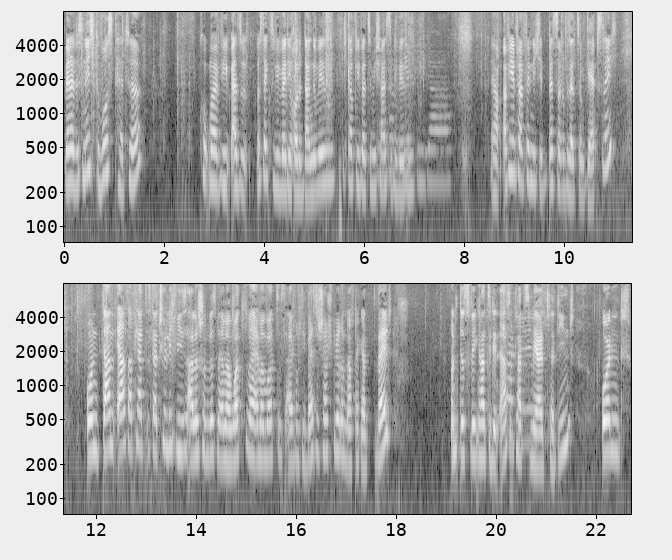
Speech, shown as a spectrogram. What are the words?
Wenn er das nicht gewusst hätte, guck mal, wie, also, was denkst du, wie wäre die Rolle dann gewesen? Ich glaube, die wäre ziemlich scheiße gewesen. Ja, auf jeden Fall finde ich, eine bessere Besetzung gäb's nicht. Und dann erster Platz ist natürlich, wie es alle schon wissen, Emma Watson, weil Emma Watson ist einfach die beste Schauspielerin auf der ganzen Welt. Und deswegen hat sie den ersten Platz mehr als verdient. Und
